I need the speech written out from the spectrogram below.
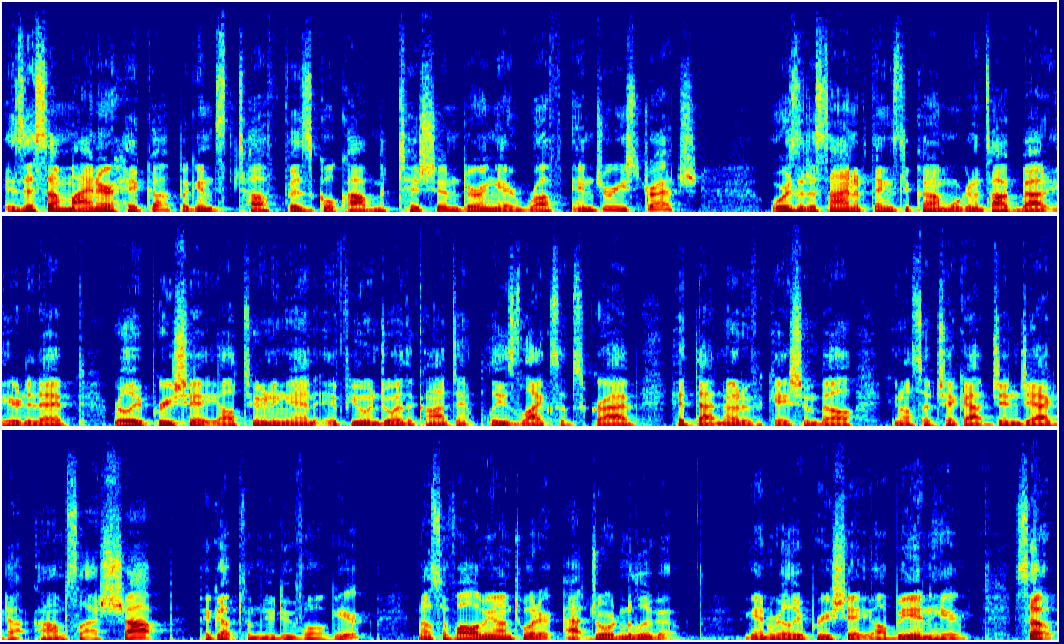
Is this a minor hiccup against tough physical competition during a rough injury stretch? Or is it a sign of things to come? We're going to talk about it here today. Really appreciate y'all tuning in. If you enjoy the content, please like, subscribe, hit that notification bell. You can also check out ginjag.com slash shop, pick up some new Duval gear. You can also follow me on Twitter at Jordan DeLugo. Again, really appreciate y'all being here. So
